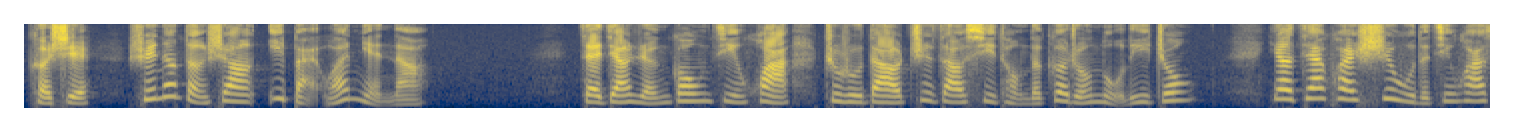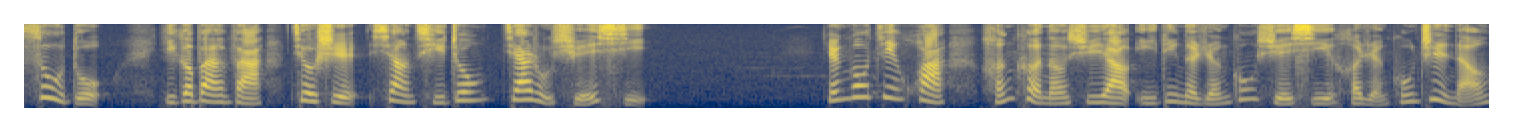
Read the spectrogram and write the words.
可是，谁能等上一百万年呢？在将人工进化注入到制造系统的各种努力中，要加快事物的进化速度，一个办法就是向其中加入学习。人工进化很可能需要一定的人工学习和人工智能，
